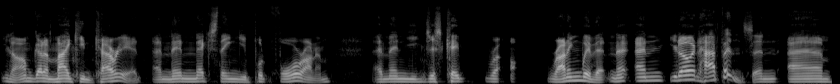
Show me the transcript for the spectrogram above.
you know I'm going to make him carry it. And then next thing you put four on him and then you just keep running with it and and you know it happens and um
